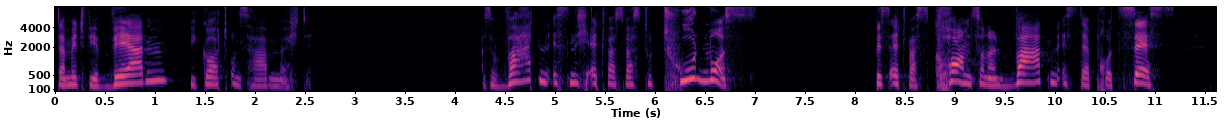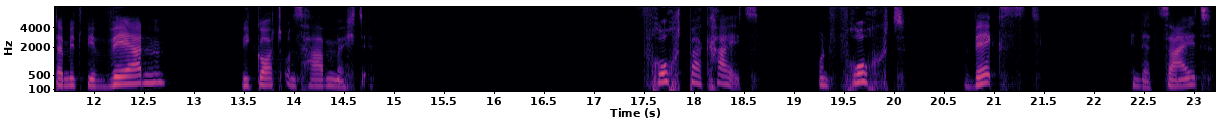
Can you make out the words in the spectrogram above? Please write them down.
damit wir werden, wie Gott uns haben möchte. Also warten ist nicht etwas, was du tun musst, bis etwas kommt, sondern warten ist der Prozess, damit wir werden, wie Gott uns haben möchte. Fruchtbarkeit und Frucht wächst in der Zeit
